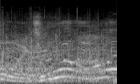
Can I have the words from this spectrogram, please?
points. Willing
